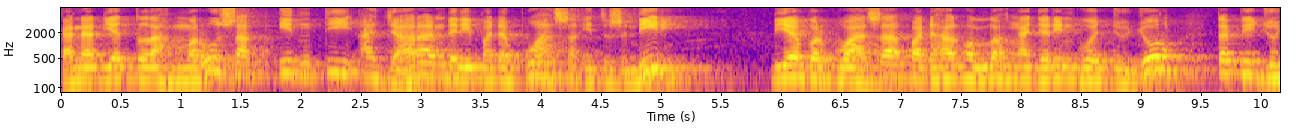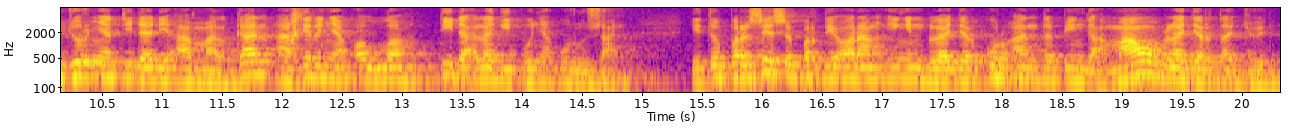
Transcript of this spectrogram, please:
Karena dia telah merusak inti ajaran daripada puasa itu sendiri. Dia berpuasa padahal Allah ngajarin buat jujur, tapi jujurnya tidak diamalkan, akhirnya Allah tidak lagi punya urusan. Itu persis seperti orang ingin belajar Quran tapi nggak mau belajar tajwid.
